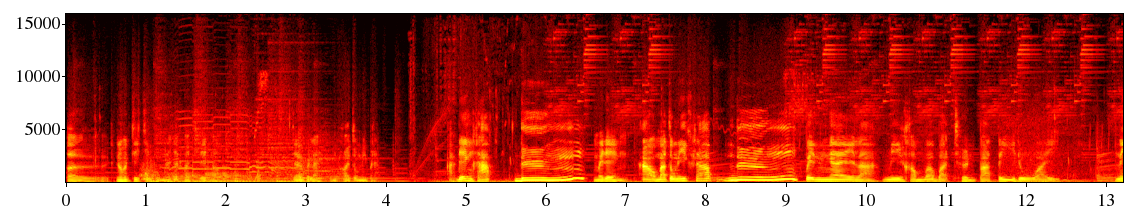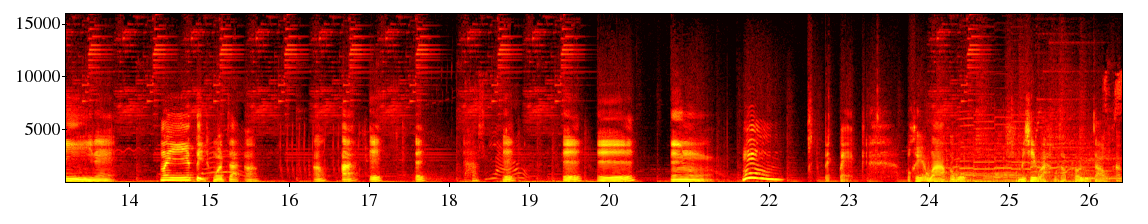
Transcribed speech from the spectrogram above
เออจริงๆผมน่าจะทอยเจ็ดเนาะแต่ไม่เป็นไรผมทอยตรงนี้ไปแล้วอะเด้งครับ ดึง ไม่เด้งอ้าวมาตรงนี้ครับ ดึง เป็นไงล่ะ มีคำว่าบัตรเชิญปาร์ตี้ด้วย นี่แน่นี่ติดหัวใจอะอ้าอะเอ๊ะเอ๊ะ เอ๊ะ เอ๊ะ เอ๊ะอืมอืมแปลกๆ โอเควาร์ปครับผม ไม่ใช่วาร์ปครับเพราะลูกเต่าครับ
